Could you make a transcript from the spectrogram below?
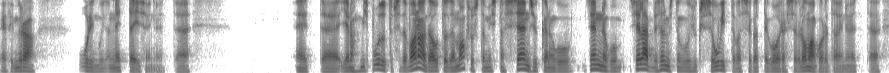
rehvi müra, uuringuid on net täis, on ju, et äh, et äh, ja noh, mis puudutab seda vanade autode maksustamist, noh, see on niisugune nagu, see on nagu, see läheb selles mõttes nagu niisugusesse huvitavasse kategooriasse veel omakorda, on ju, et äh,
